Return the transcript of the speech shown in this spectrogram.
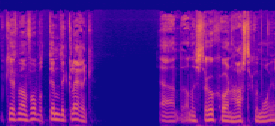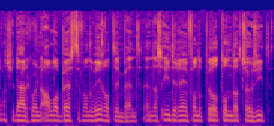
ik geef maar een voorbeeld, Tim de Klerk. Ja, dan is het toch ook gewoon hartstikke mooi als je daar gewoon de allerbeste van de wereld in bent. En als iedereen van de peloton dat zo ziet.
